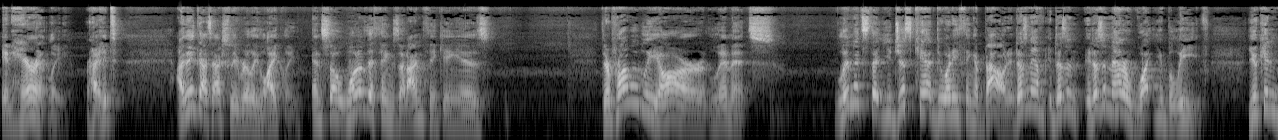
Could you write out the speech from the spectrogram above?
inherently right I think that's actually really likely. And so one of the things that I'm thinking is there probably are limits limits that you just can't do anything about. It doesn't have it doesn't it doesn't matter what you believe. You can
